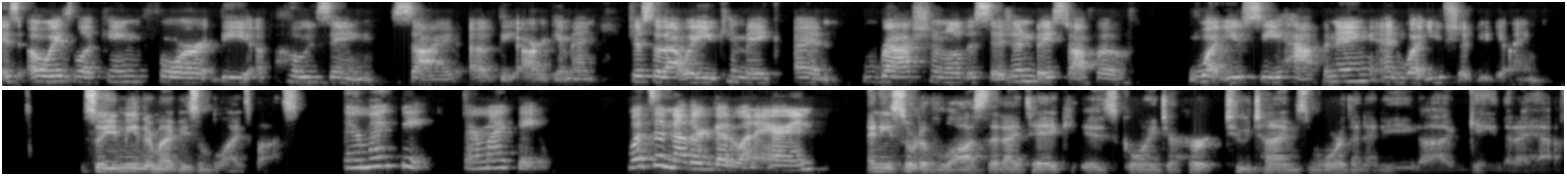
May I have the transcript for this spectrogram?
is always looking for the opposing side of the argument, just so that way you can make a rational decision based off of what you see happening and what you should be doing. So you mean there might be some blind spots? There might be. There might be. What's another good one, Aaron? Any sort of loss that I take is going to hurt two times more than any uh, gain that I have.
